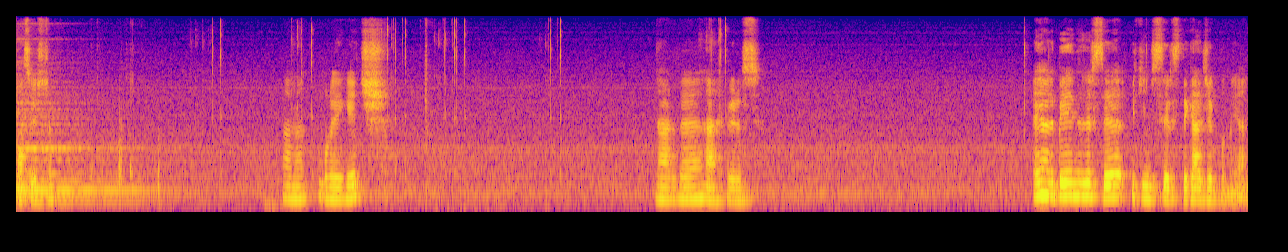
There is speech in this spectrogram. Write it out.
masaüstüm. Hemen buraya geç. Nerede? Heh virüs. Eğer beğenilirse ikinci serisi de gelecek bunun yani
